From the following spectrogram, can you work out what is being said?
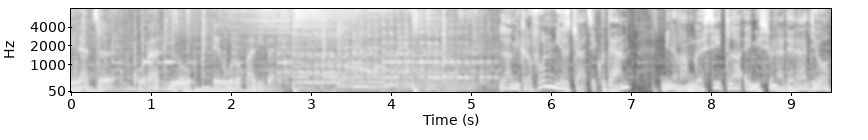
dimineață cu Radio Europa Liberă. La microfon Mircea Țicudean, bine v-am găsit la emisiunea de radio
